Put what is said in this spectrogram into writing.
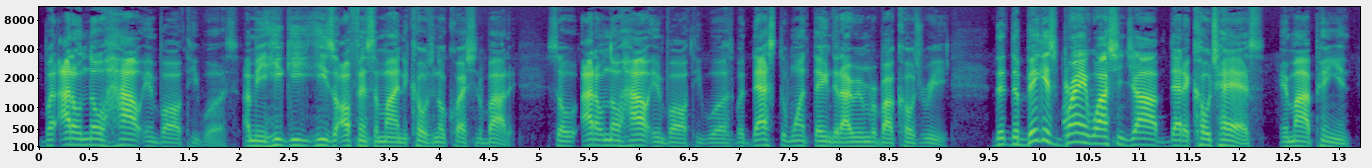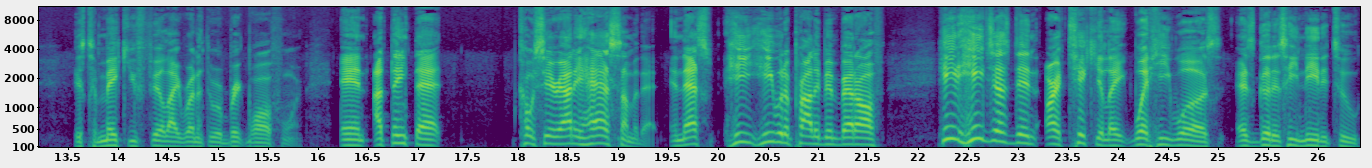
but I don't know how involved he was. I mean, he, he he's an offensive minded coach, no question about it. So I don't know how involved he was, but that's the one thing that I remember about Coach Reid. The the biggest brainwashing job that a coach has, in my opinion, is to make you feel like running through a brick wall for him. And I think that Coach Sirianni has some of that. And that's he he would have probably been better off. He he just didn't articulate what he was as good as he needed to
